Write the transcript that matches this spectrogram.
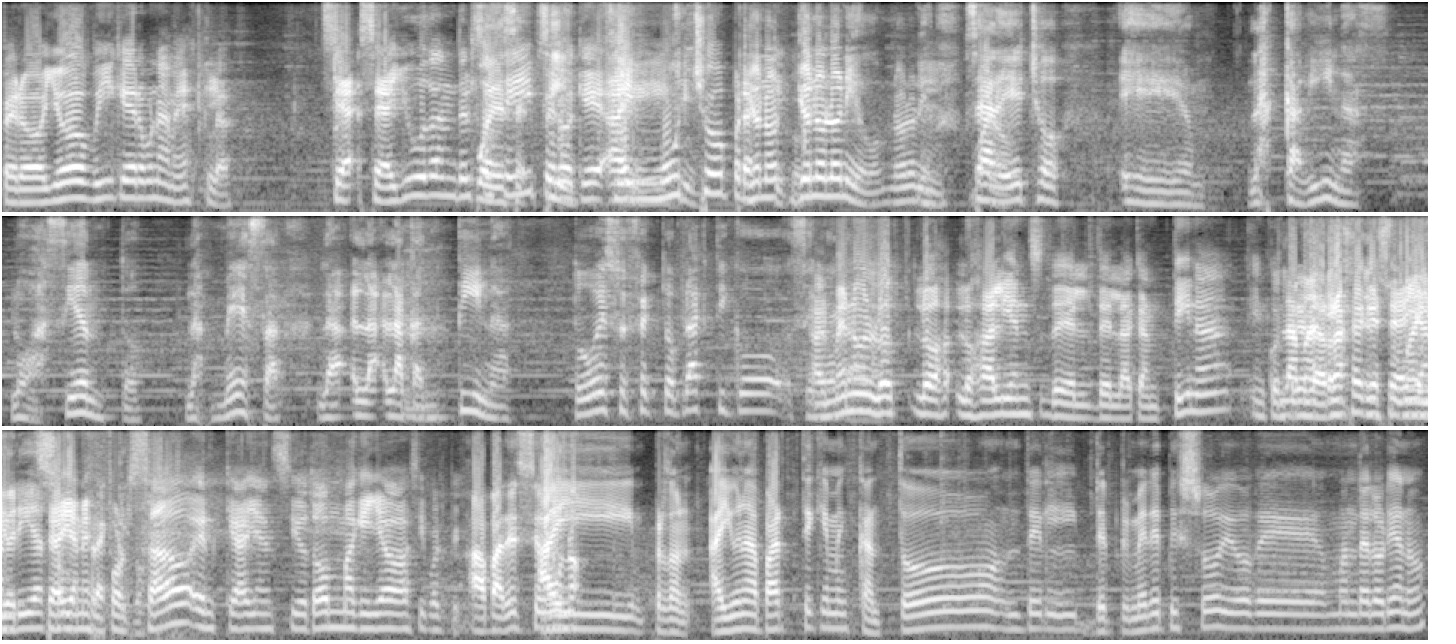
Pero yo vi que era una mezcla. Se, se ayudan del Puede CGI, ser, pero sí, que sí, hay sí. mucho Yo práctico. no, yo no lo niego, no lo niego. Mm. O sea, Bueno. de hecho, eh, las cabinas, los asientos, las mesas, la, la- la cantina, todo eso efecto práctico. se Al nota. menos los, los, los aliens del- de la cantina encontré La la, raja en- que en se hayan, mayoría se hayan esforzado en que hayan sido todos maquillados así por el pico. Aparece uno. Hay, perdón, hay una parte que me encantó del, del primer episodio de Mandaloriano.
